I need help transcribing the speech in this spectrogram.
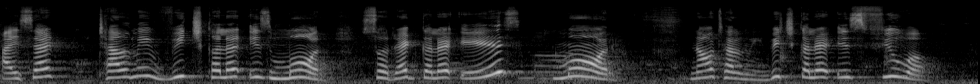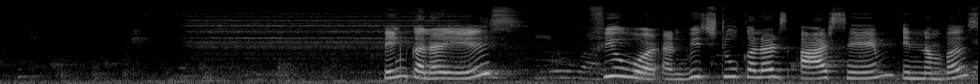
I said tell me which color is more. So red color is more. Now tell me which color is fewer. Pink color is fewer and which two colors are same in numbers?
